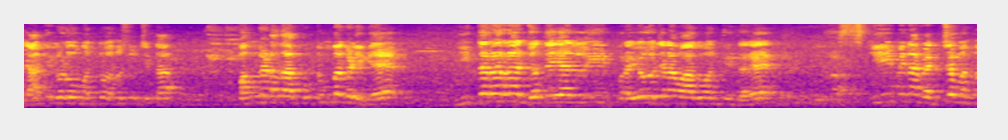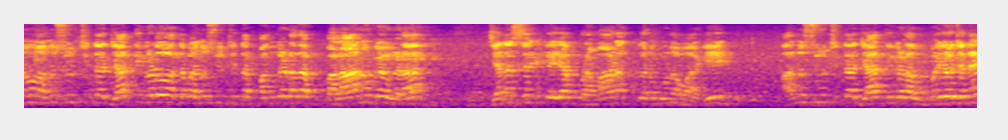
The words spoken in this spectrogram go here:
ಜಾತಿಗಳು ಮತ್ತು ಅನುಸೂಚಿತ ಪಂಗಡದ ಕುಟುಂಬಗಳಿಗೆ ಇತರರ ಜೊತೆಯಲ್ಲಿ ಪ್ರಯೋಜನವಾಗುವಂತಿದ್ದರೆ ಸ್ಕೀಮಿನ ವೆಚ್ಚವನ್ನು ಅನುಸೂಚಿತ ಜಾತಿಗಳು ಅಥವಾ ಅನುಸೂಚಿತ ಪಂಗಡದ ಫಲಾನುಭವಿಗಳ ಜನಸಂಖ್ಯೆಯ ಪ್ರಮಾಣಕ್ಕನುಗುಣವಾಗಿ ಅನುಸೂಚಿತ ಜಾತಿಗಳ ಉಪಯೋಜನೆ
